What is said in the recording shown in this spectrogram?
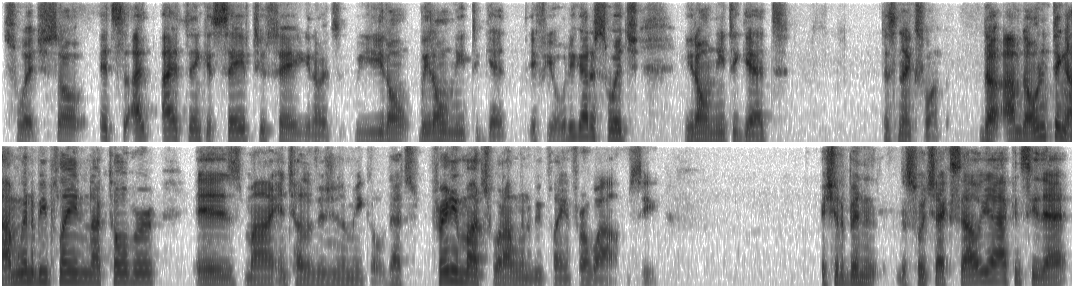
Switch. So it's, I, I think it's safe to say, you know, it's, you don't, we don't need to get, if you already got a Switch, you don't need to get this next one. The, I'm the only thing I'm going to be playing in October is my Intellivision Amico. That's pretty much what I'm going to be playing for a while. See, it should have been the Switch XL. Yeah, I can see that.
